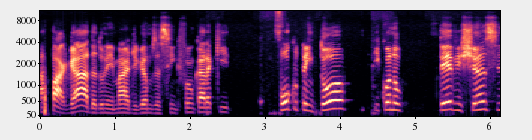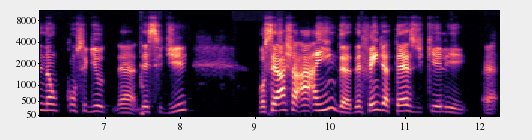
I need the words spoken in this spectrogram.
apagada do Neymar, digamos assim, que foi um cara que pouco tentou e quando teve chance não conseguiu é, decidir, você acha ainda, defende a tese de que ele é,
